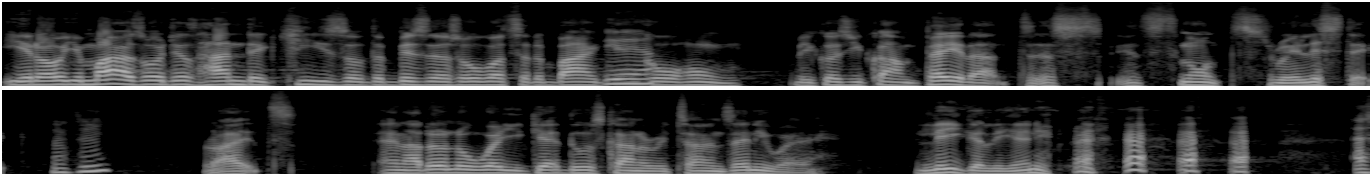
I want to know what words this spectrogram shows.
you know, you might as well just hand the keys of the business over to the bank Yeah. and go home because you can't pay that. It's, it's not realistic, Mhm. right? And I don't know where you get those kind of returns anyway, legally anyway. I-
